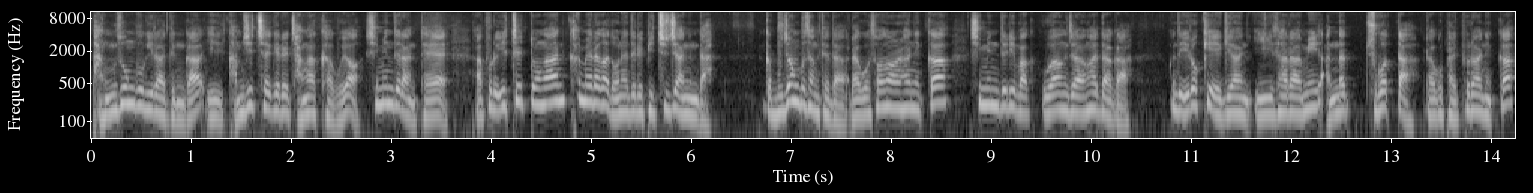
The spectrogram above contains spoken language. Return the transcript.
방송국이라든가 이 감시 체계를 장악하고요. 시민들한테 앞으로 이틀 동안 카메라가 너네들을 비추지 않는다. 그러니까 무정부 상태다라고 선언을 하니까 시민들이 막 우왕좌왕하다가 근데 이렇게 얘기한 이 사람이 안 나, 죽었다라고 발표를 하니까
